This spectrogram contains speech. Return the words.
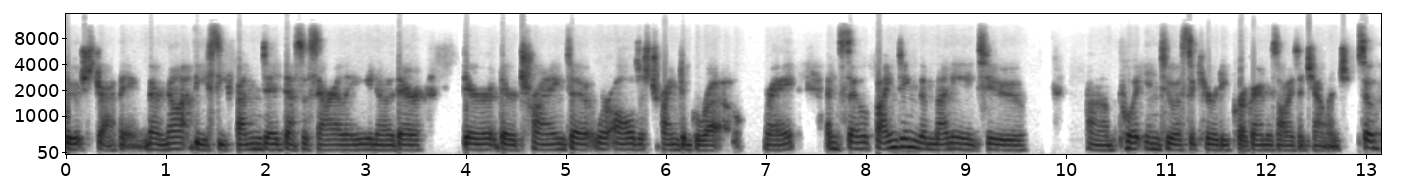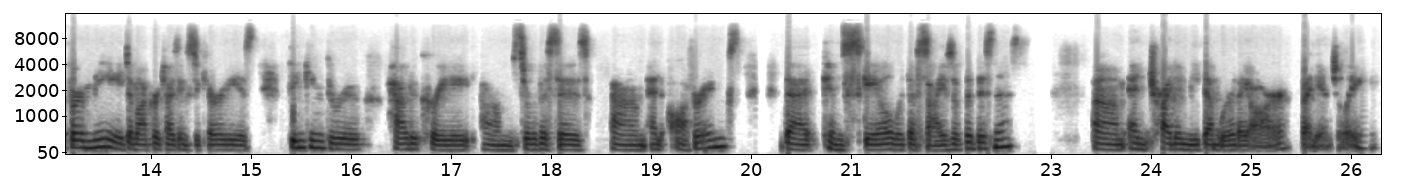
bootstrapping. They're not VC funded necessarily. You know, they're they're they're trying to. We're all just trying to grow, right? And so finding the money to um, put into a security program is always a challenge. So for me, democratizing security is thinking through how to create um, services um, and offerings that can scale with the size of the business um, and try to meet them where they are financially.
